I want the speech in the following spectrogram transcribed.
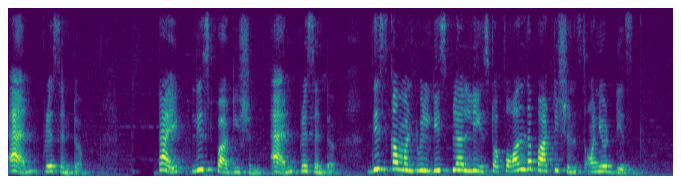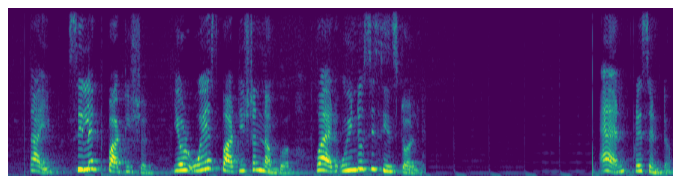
And press enter. Type list partition and press enter. This command will display a list of all the partitions on your disk. Type select partition, your OS partition number where Windows is installed and press enter.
